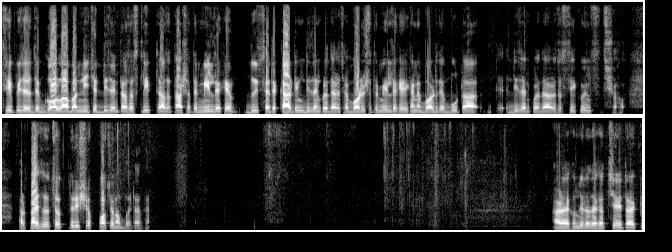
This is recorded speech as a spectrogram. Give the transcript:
থ্রি পিসের যে গলা বা নিচের ডিজাইনটা আছে স্লিপটা আছে, তার সাথে মিল রেখে দুই সাইডে কাটিং ডিজাইন করে দেওয়া রয়েছে। বডির সাথে মিল রেখে এখানে বডিতে বুটা ডিজাইন করে দেওয়া রয়েছে সিকোয়েন্স সহ। আর প্রাইস হচ্ছে ছত্রিশশো পঁচানব্বই টাকা। আর এখন যেটা দেখাচ্ছে, এটা একটু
